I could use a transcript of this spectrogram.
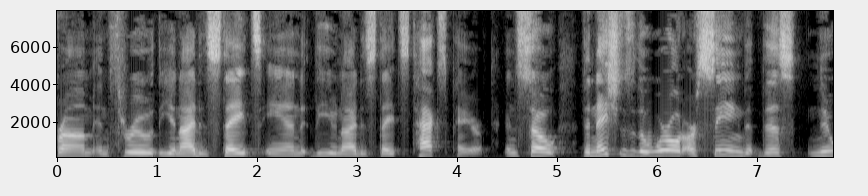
from and through the United States and the United States taxpayer. And so the nations of the world are seeing that this new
